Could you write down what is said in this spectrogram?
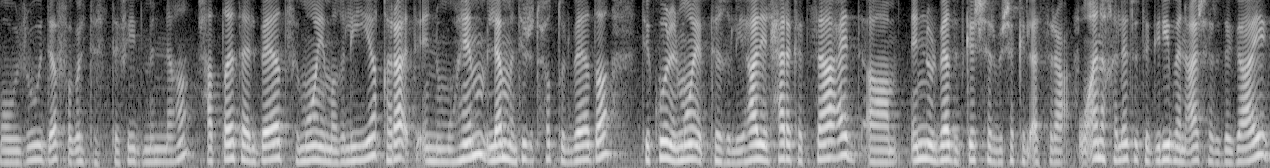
موجودة فقلت أستفيد منها. حطيت البيض في موية مغلية قرأت إنه مهم لما تيجوا تحطوا البيضة تكون الموية بتغلي. هذه الحركة تساعد إنه البيض يتقشر بشكل أسرع. وأنا خليته تقريبا عشر دقايق.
